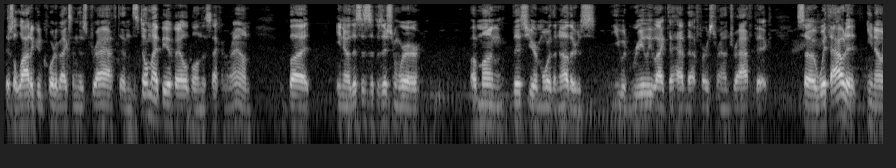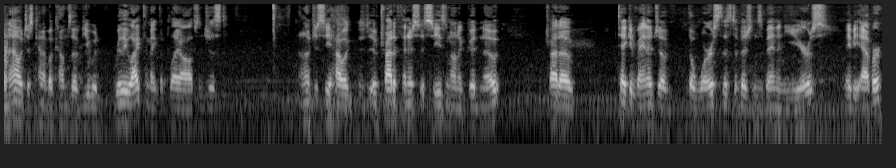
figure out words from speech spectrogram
there's a lot of good quarterbacks in this draft, and still might be available in the second round, but you know, this is a position where among this year more than others, you would really like to have that first round draft pick. So without it, you know, now it just kind of becomes of you would really like to make the playoffs and just I don't know, just see how it try to finish this season on a good note. Try to take advantage of the worst this division's been in years, maybe ever.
